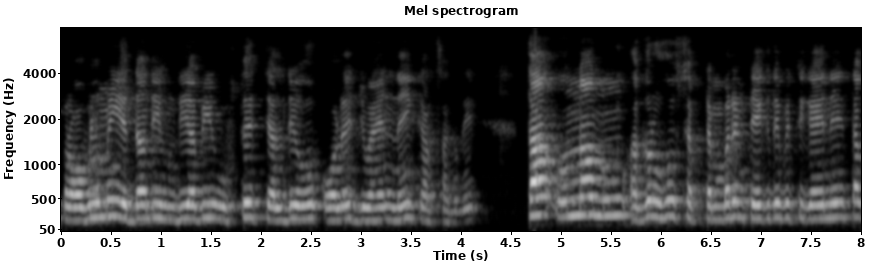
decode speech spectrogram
ਪ੍ਰੋਬਲਮ ਹੀ ਇਦਾਂ ਦੀ ਹੁੰਦੀ ਆ ਵੀ ਉਸ ਤੇ ਚੱਲਦੇ ਉਹ ਕਾਲਜ ਜੁਆਇਨ ਨਹੀਂ ਕਰ ਸਕਦੇ, ਤਾਂ ਉਹਨਾਂ ਨੂੰ ਅਗਰ ਉਹ ਸਪਟੈਂਬਰ ਇਨਟੇਕ ਦੇ ਵਿੱਚ ਗਏ ਨੇ ਤਾਂ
